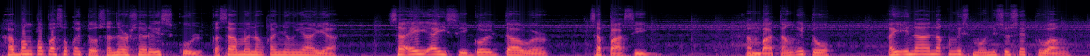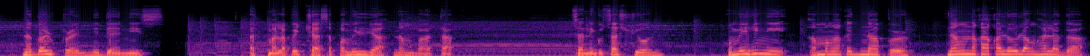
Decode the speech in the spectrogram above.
habang papasok ito sa nursery school kasama ng kanyang yaya sa AIC Gold Tower sa Pasig. Ang batang ito ay inaanak mismo ni Susette Wang na girlfriend ni Dennis at malapit siya sa pamilya ng bata. Sa negosasyon, humihingi ang mga kidnapper ng nakakalulang halaga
